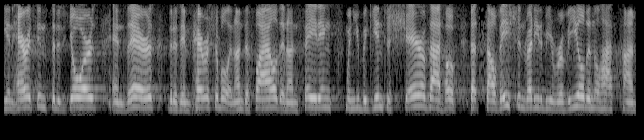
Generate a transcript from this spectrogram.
the inheritance that is yours and theirs, that is imperishable and undefiled and unfading, when you begin to share of that hope, that salvation ready to be revealed in the last time,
